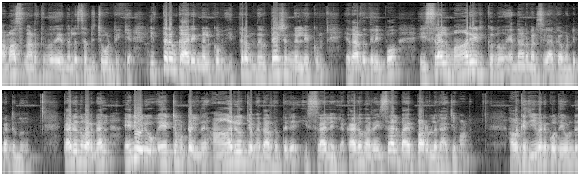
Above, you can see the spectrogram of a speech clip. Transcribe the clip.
ഹമാസ് നടത്തുന്നത് എന്നുള്ളത് ശ്രദ്ധിച്ചുകൊണ്ടിരിക്കുക. ഇത്തരം കാര്യങ്ങൾക്കും ഇത്തരം നിർദ്ദേശങ്ങളിലേക്കും യഥാർത്ഥത്തിൽ ഇപ്പോൾ ഇസ്രായേൽ മാറിയിരിക്കുന്നു എന്നാണ് മനസ്സിലാക്കാൻ വേണ്ടി പറ്റുന്നത്. കാര്യം എന്ന് പറഞ്ഞാൽ ഇനി ഒരു ഏറ്റുമുട്ടലിന് ആരോഗ്യം യഥാർത്ഥത്തിൽ ഇസ്രായേലിനില്ല. കാര്യം എന്ന് പറഞ്ഞാൽ ഇസ്രായേൽ ഭയപ്പാടുള്ള രാജ്യമാണ്. അവർക്ക് ജീവന കൊതിയുണ്ട്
